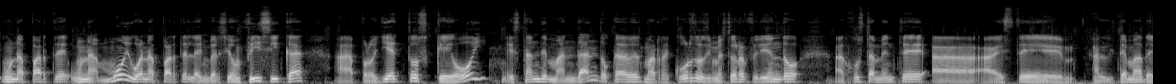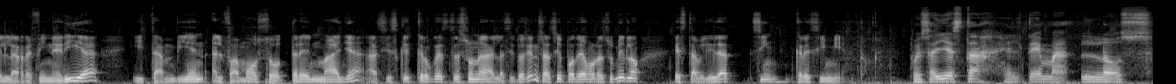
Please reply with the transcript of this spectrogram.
una parte, una muy buena parte de la inversión física a proyectos que hoy están demandando cada vez más recursos. Y me estoy refiriendo a justamente a, a este al tema de la refinería y también al famoso tren Maya, así es que creo que esta es una de las situaciones, así podríamos resumirlo, estabilidad sin crecimiento. Pues ahí está el tema, los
